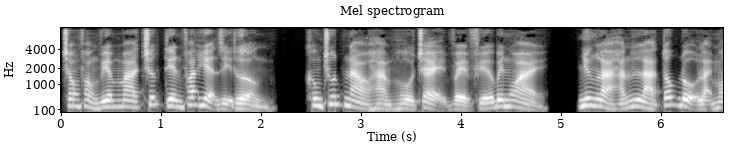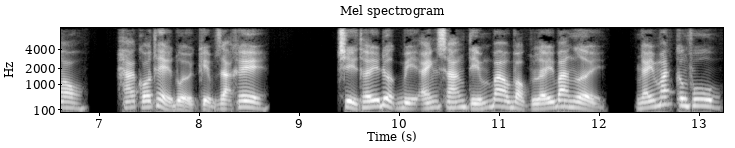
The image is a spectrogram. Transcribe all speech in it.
Trong phòng viêm ma trước tiên phát hiện dị thường, không chút nào hàm hồ chạy về phía bên ngoài, nhưng là hắn là tốc độ lại mau, há có thể đuổi kịp dạ khê. Chỉ thấy được bị ánh sáng tím bao bọc lấy ba người, nháy mắt công phu,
